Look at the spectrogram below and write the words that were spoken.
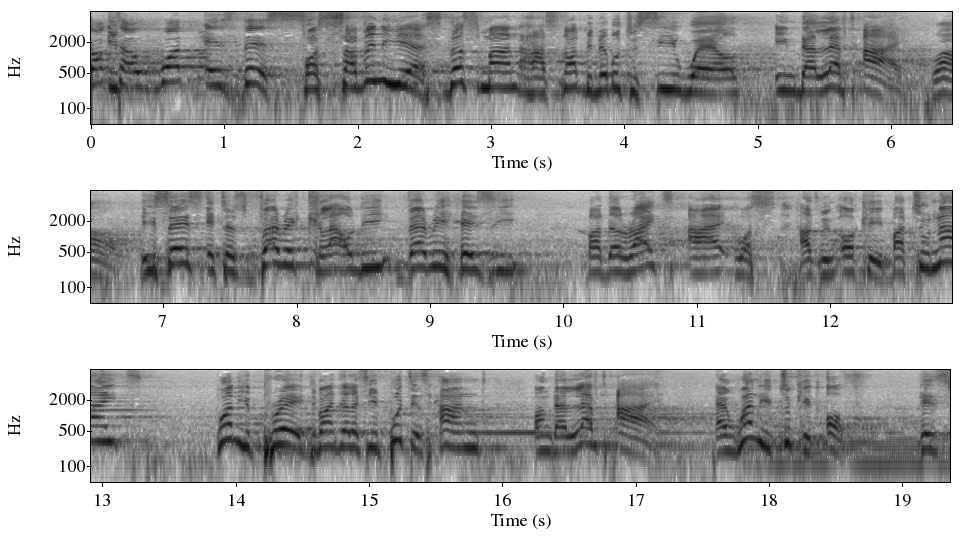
Doctor, what is this? For seven years, this man has not been able to see well in the left eye. Wow. He says it is very cloudy, very hazy, but the right eye was has been okay. But tonight, when he prayed, evangelist, he put his hand on the left eye, and when he took it off, his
